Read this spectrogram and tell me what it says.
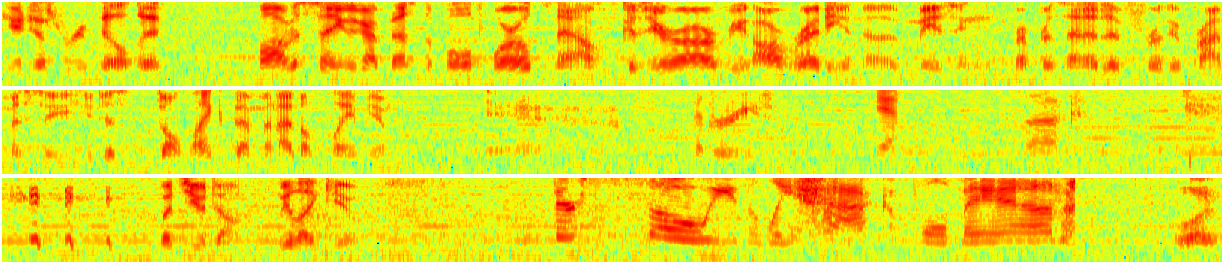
You just rebuild it. Well, I was saying you got best of both worlds now, because you're already an amazing representative for the primacy. You just don't like them, and I don't blame you. Yeah. Agreed. You suck. But you don't. We like you. They're so easily hackable, man. Look,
